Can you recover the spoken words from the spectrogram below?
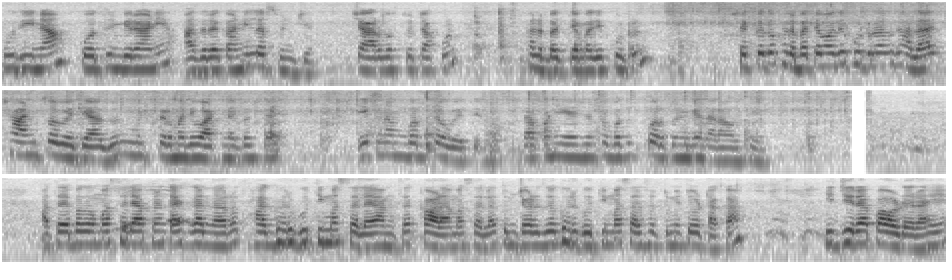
पुदिना कोथिंबीर आणि अद्रक आणि लसूणची. चार वस्तू टाकून खलबत्त्यामध्ये कुटून शक्यतो खलबत्त्यामध्ये कुटूनच घाला. छान चव येते अजून. मिक्सरमध्ये वाटण्यापेक्षा एक नंबर चव येते. तर आपण ह्याच्यासोबतच परतून घेणार आहोत हे. आता हे बघा मसाले आपण काय घालणार आहोत? हा घरगुती मसाला आहे आमचा काळा मसाला. तुमच्याकडे जो घरगुती मसाला असेल तुम्ही तो टाका. ही जिरा पावडर आहे.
